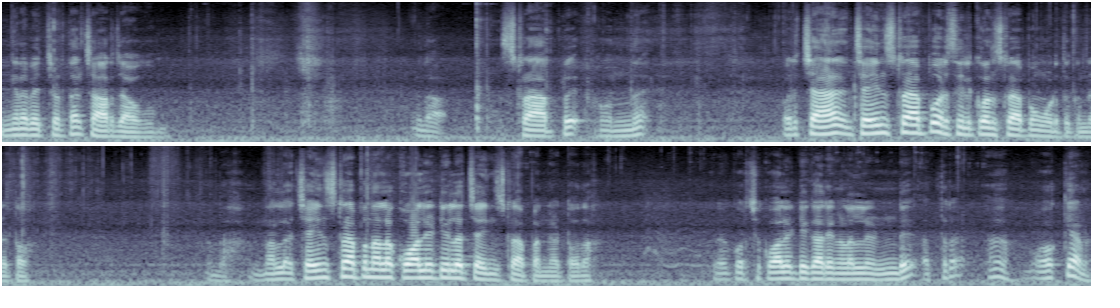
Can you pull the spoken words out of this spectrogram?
ഇങ്ങനെ വെച്ചെടുത്താൽ ചാർജ് ആകും ഇതാ. സ്ട്രാപ്പ് ഒന്ന്. ഒരു ചെയിൻ സ്ട്രാപ്പും ഒരു സിലിക്കോൺ സ്ട്രാപ്പും കൊടുത്തിട്ടുണ്ട് കേട്ടോ. അതാ നല്ല ചെയിൻ സ്ട്രാപ്പ് നല്ല ക്വാളിറ്റിയുള്ള ചെയിൻ സ്ട്രാപ്പ് തന്നെ കേട്ടോ അതാ. കുറച്ച് ക്വാളിറ്റി കാര്യങ്ങളെല്ലാം ഉണ്ട്. അത്ര ആ ഓക്കെയാണ്.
